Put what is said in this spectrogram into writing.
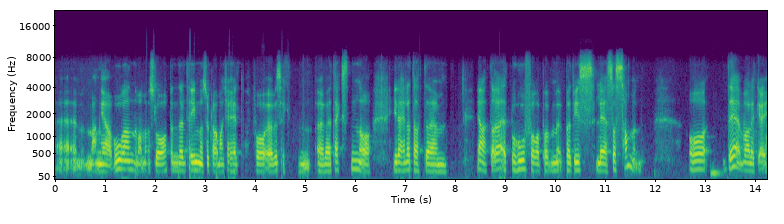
eh, mange av ordene. Man må slå opp en del ting, og så klarer man ikke helt å få oversikten over teksten. Og i det hele tatt eh, Ja, det er et behov for å på, på et vis lese sammen. Og det var litt gøy.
